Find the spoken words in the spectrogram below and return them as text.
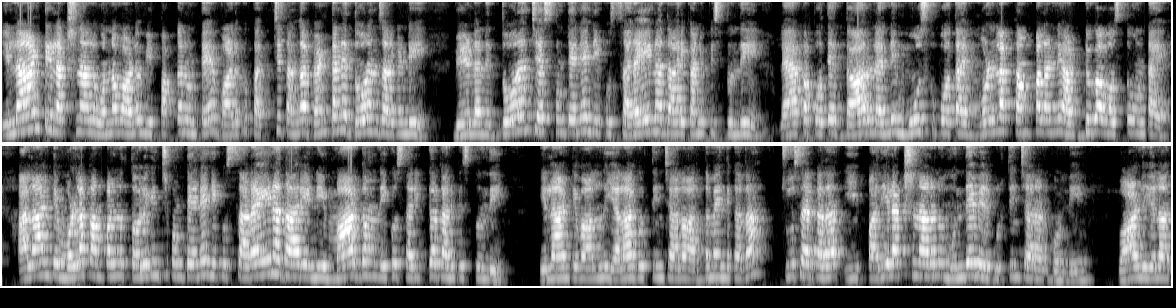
ఇలాంటి లక్షణాలు ఉన్నవాళ్ళు మీ పక్కన ఉంటే వాళ్ళకు ఖచ్చితంగా వెంటనే దూరం జరగండి. వీళ్ళని దూరం చేసుకుంటేనే నీకు సరైన దారి కనిపిస్తుంది. లేకపోతే దారులన్నీ మూసుకుపోతాయి. ముళ్ళ కంపలన్నీ అడ్డుగా వస్తూ ఉంటాయి. అలాంటి ముళ్ళ కంపలను తొలగించుకుంటేనే నీకు సరైన దారి నీ మార్గం నీకు సరిగ్గా కనిపిస్తుంది. ఇలాంటి వాళ్ళని ఎలా గుర్తించాలో అర్థమైంది కదా? చూశారు కదా? ఈ పది లక్షణాలను ముందే మీరు గుర్తించారనుకోండి. వాళ్ళు ఇలా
